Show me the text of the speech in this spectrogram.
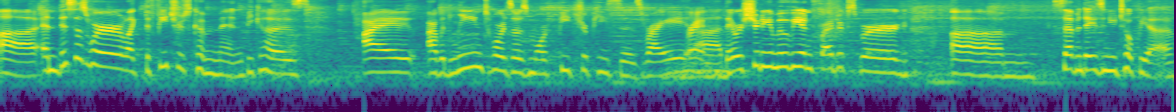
Uh, and this is where like the features come in because I I would lean towards those more feature pieces, right? Right. Uh, they were shooting a movie in Fredericksburg, um, Seven Days in Utopia,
